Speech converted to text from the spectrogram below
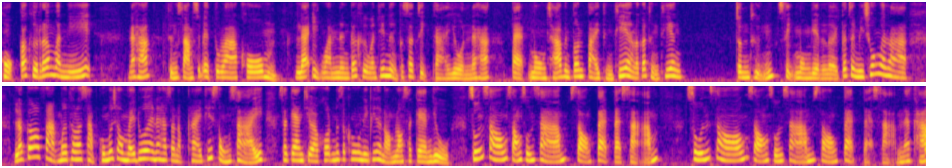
26 ก็คือเริ่มวันนี้ นะคะถึง 31 ตุลาคม และอีกวันหนึ่งก็คือวันที่ 1 พฤศจิกายนนะคะ8โมงเช้าเป็นต้นไปถึงเที่ยง แล้วก็ถึงเที่ยงจนถึง4โมงเย็นเลย ก็จะมีช่วงเวลา แล้วก็ฝากเบอร์โทรศัพท์คุณผู้ชมไว้ด้วยนะคะสำหรับใครที่สงสัยสแกน QR Code เมื่อสักครู่นี้พี่ถนอมลองสแกนอยู่ 02 203 2883 02 203 2883 นะคะ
